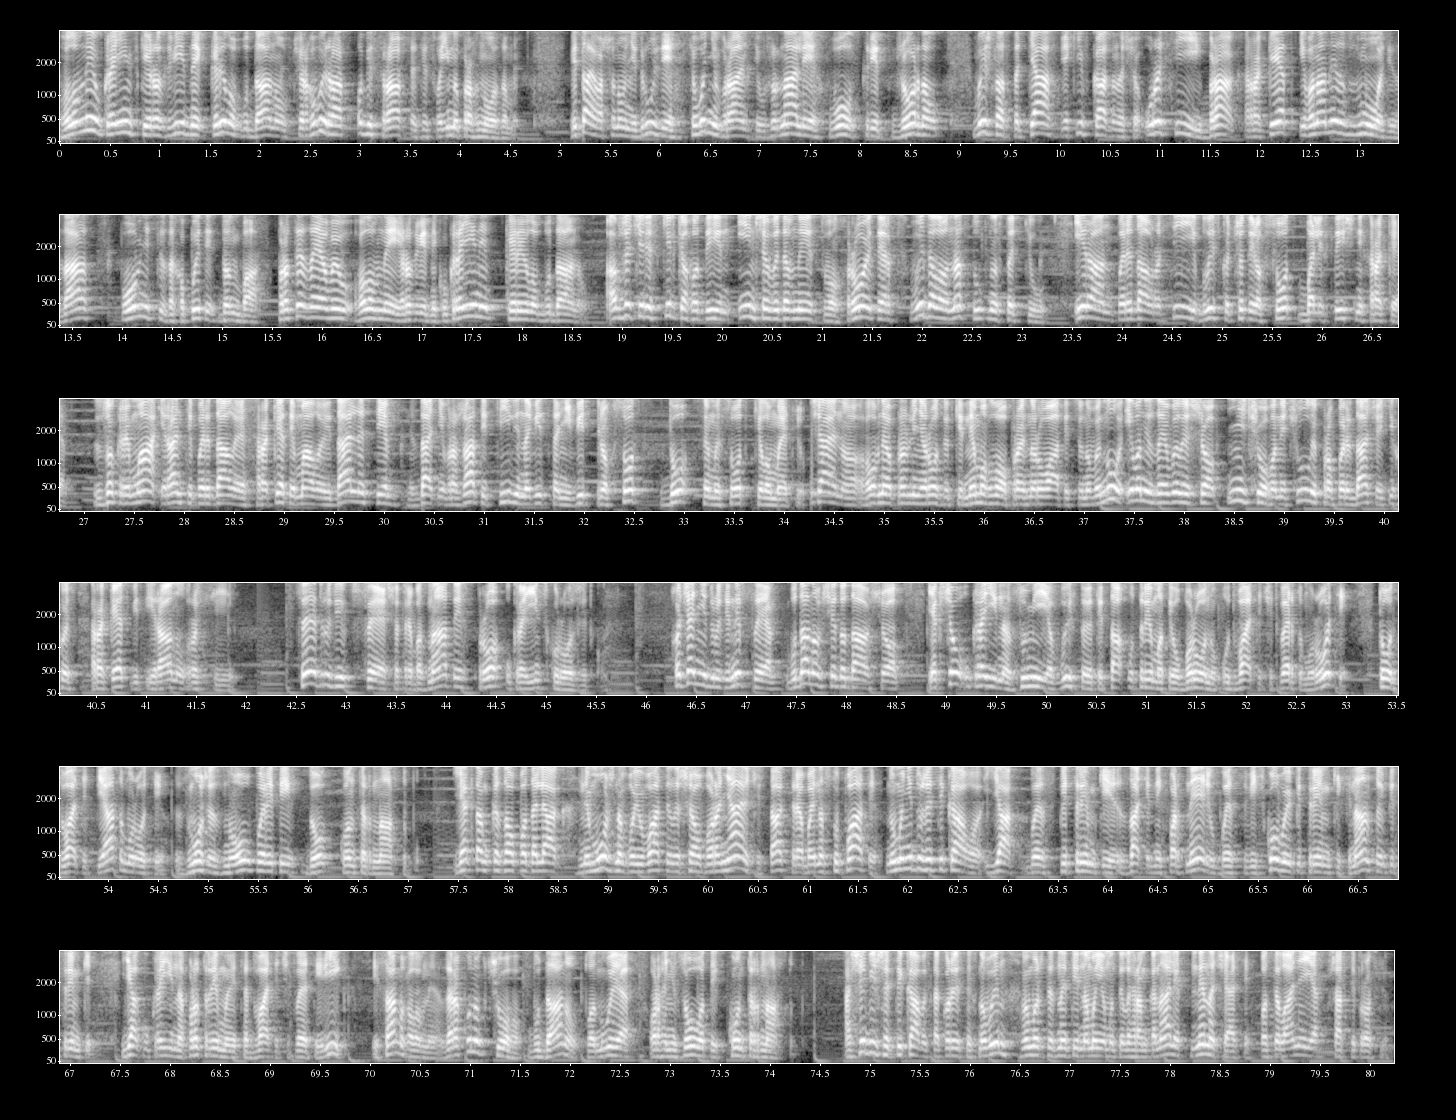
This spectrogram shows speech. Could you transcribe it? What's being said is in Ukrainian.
Головний український розвідник Кирило Буданов в черговий раз обісрався зі своїми прогнозами. Вітаю вас, шановні друзі. Сьогодні вранці у журналі Wall Street Journal вийшла стаття, в якій вказано, що у Росії брак ракет, і вона не в змозі зараз повністю захопити Донбас. Про це заявив головний розвідник України Кирило Буданов. А вже через кілька годин інше видавництво Reuters видало наступну статтю: Іран передав Росії близько 400 балістичних ракет. Зокрема, іранці передали ракети малої дальності, здатні вражати цілі на відстані від 300 до 700 кілометрів. Звичайно, головне управління розвідки не могло проігнорувати цю новину, і вони заявили, що нічого не чули про передачу якихось ракет від Ірану Росії. Це, друзі, все, що треба знати про українську розвідку. Хоча ні, друзі, не все. Буданов ще додав, що якщо Україна зуміє вистояти та утримати оборону у 24-му році, то у 25-му році зможе знову перейти до контрнаступу. Як там казав Подоляк, не можна воювати лише обороняючись, так треба й наступати. Ну мені дуже цікаво, як без підтримки західних партнерів, без військової підтримки, фінансової підтримки, як Україна протримається 24-й рік, і саме головне, за рахунок чого Буданов планує організовувати контрнаступ. А ще більше цікавих та корисних новин ви можете знайти на моєму телеграм-каналі не на часі. Посилання є в шапці профілю.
